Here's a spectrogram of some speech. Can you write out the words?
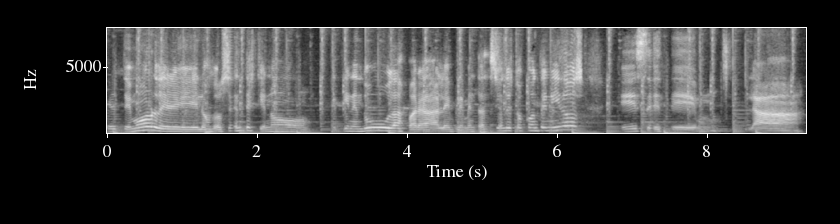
el temor de los docentes que no tienen dudas para la implementación de estos contenidos es este, la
